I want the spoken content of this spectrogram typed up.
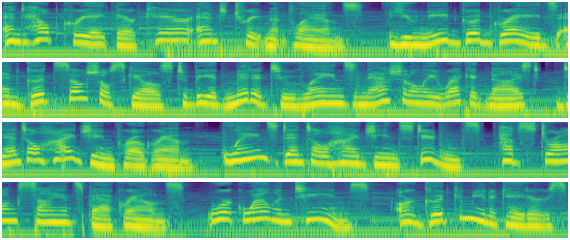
and help create their care and treatment plans. You need good grades and good social skills to be admitted to Lane's nationally recognized dental hygiene program. Lane's dental hygiene students have strong science backgrounds, work well in teams, are good communicators,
